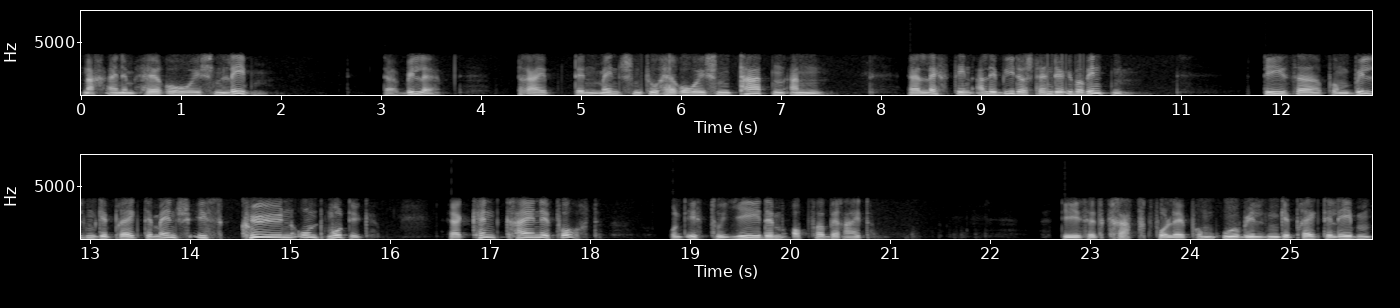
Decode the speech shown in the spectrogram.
nach einem heroischen Leben. Der Wille treibt den Menschen zu heroischen Taten an. Er lässt ihn alle Widerstände überwinden. Dieser vom Wilden geprägte Mensch ist kühn und mutig. Er kennt keine Furcht und ist zu jedem Opfer bereit. Dieses kraftvolle, vom Urwilden geprägte Leben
